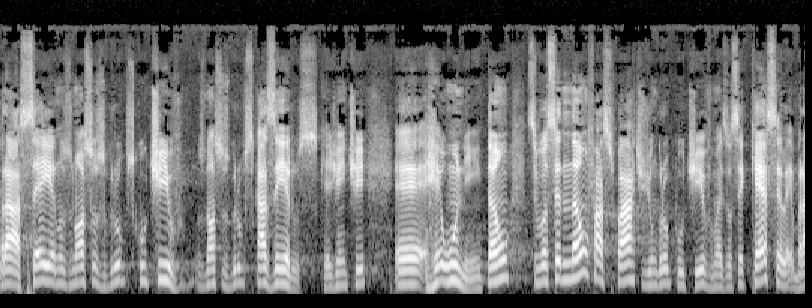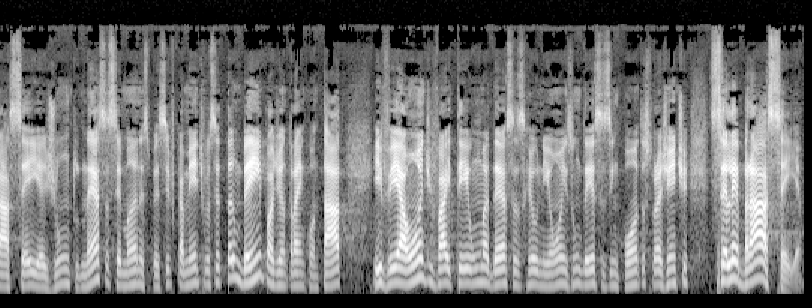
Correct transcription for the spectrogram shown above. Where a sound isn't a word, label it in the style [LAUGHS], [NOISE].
celebrar a ceia nos nossos grupos cultivo, os nossos grupos caseiros, que a gente é, reúne. Então, se você não faz parte de um grupo cultivo, mas você quer celebrar a ceia junto nessa semana especificamente, você também pode entrar em contato e ver aonde vai ter uma dessas reuniões, um desses encontros, para a gente celebrar a ceia.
